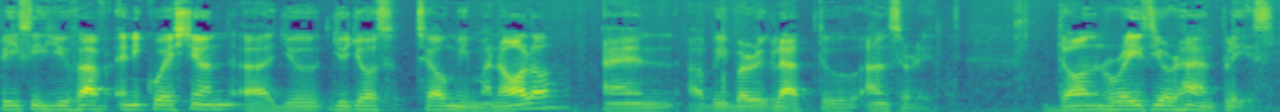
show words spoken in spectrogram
Please, if you have any question, uh, you, you just tell me Manolo, and I'll be very glad to answer it. Don't raise your hand, please.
